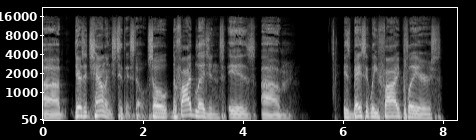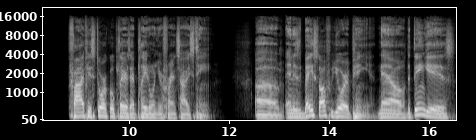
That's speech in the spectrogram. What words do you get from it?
Uh, there's a challenge to this, though. So the Five Legends is um, is basically five players, five historical players that played on your franchise team um, and it's based off of your opinion. Now, the thing is,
